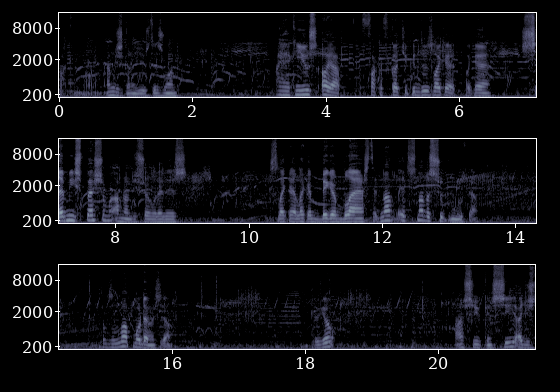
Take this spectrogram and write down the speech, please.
fucking annoying. I'm just gonna use this one. Oh, yeah, I can use. Oh yeah, fuck! I forgot. You can do like a like a semi-special. I'm not sure what it is. It's like a like a bigger blast. It's not. It's not a super move though. Does a lot more damage though. There we go. As you can see, I just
